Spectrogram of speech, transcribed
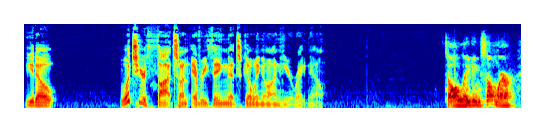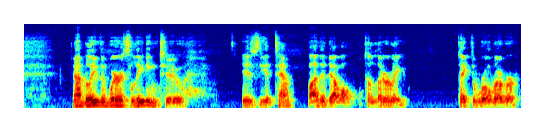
you know, what's your thoughts on everything that's going on here right now? It's all leading somewhere, and I believe that where it's leading to is the attempt by the devil to literally take the world over.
